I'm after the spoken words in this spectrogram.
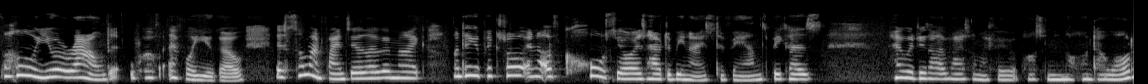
follow you around wherever you go. If someone finds you, they're gonna be like, "Want to take a picture?" And of course, you always have to be nice to fans because I would do that if I was my favorite person in the whole entire world.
